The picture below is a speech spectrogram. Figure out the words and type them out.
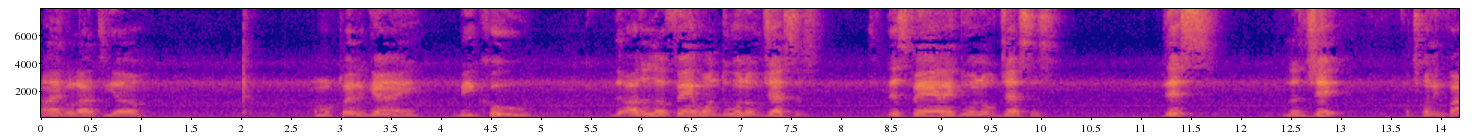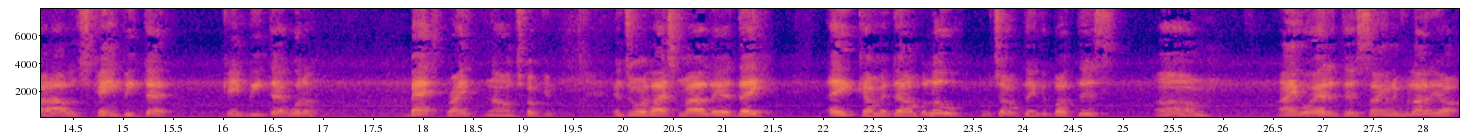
I ain't gonna lie to y'all. I'm gonna play the game. Be cool. The other little fan wasn't doing no justice. This fan ain't doing no justice. This legit for twenty five dollars. Can't beat that. Can't beat that with a bat, right? No, I'm joking. Enjoy life, smile every day. Hey, comment down below what y'all think about this. Um, I ain't gonna edit this. I ain't even lie to y'all.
